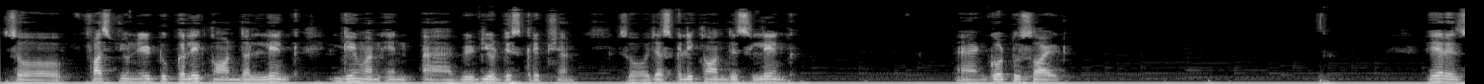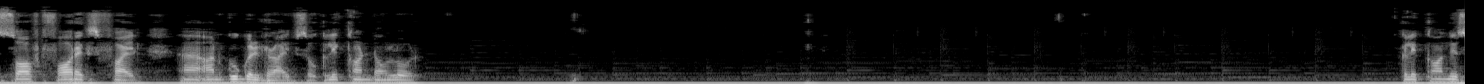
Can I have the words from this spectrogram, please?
So first you need to click on the link given in uh, video description. So just click on this link and go to site. Here is soft forex file uh, on google drive. So click on download click on this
